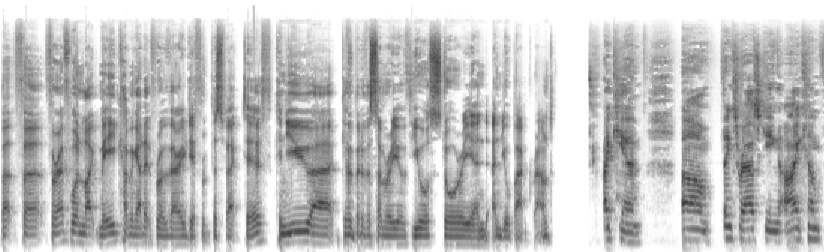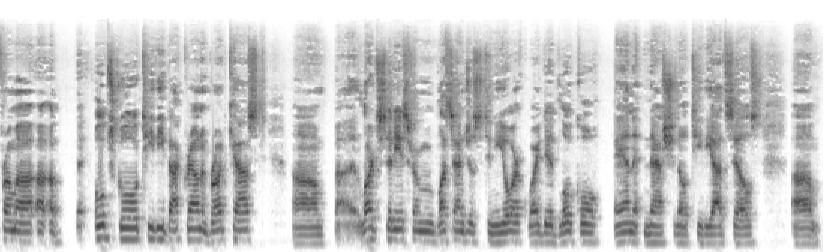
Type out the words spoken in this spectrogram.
but for, for everyone like me coming at it from a very different perspective, can you uh, give a bit of a summary of your story and, and your background? I can. Um, thanks for asking. I come from a, a, a old school TV background and broadcast. Um, uh, large cities from Los Angeles to New York, where I did local and national TV ad sales. Um,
